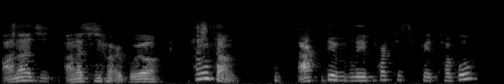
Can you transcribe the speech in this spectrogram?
안 하지 안 하시지 말고요. 항상 actively participate 하고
